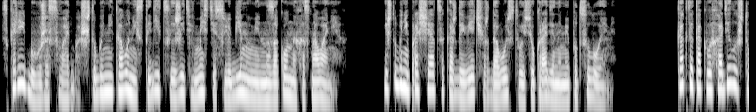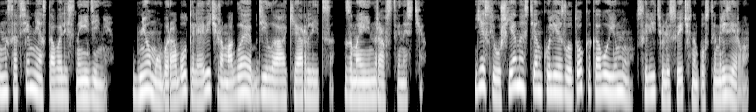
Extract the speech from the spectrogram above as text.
Скорей бы уже свадьба, чтобы никого не стыдиться и жить вместе с любимыми на законных основаниях. И чтобы не прощаться каждый вечер, довольствуясь украденными поцелуями. Как-то так выходило, что мы совсем не оставались наедине. Днем оба работали, а вечером Аглая бдила Аки Орлица за моей нравственностью. Если уж я на стенку лезла, то каково ему, целителю с вечно пустым резервом?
